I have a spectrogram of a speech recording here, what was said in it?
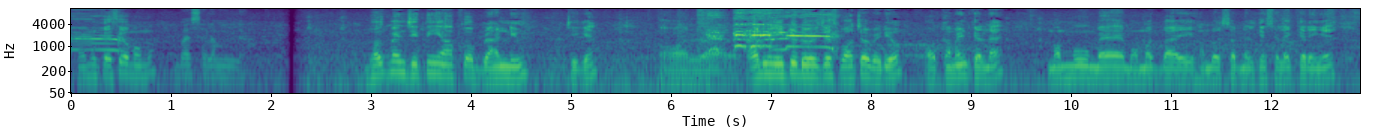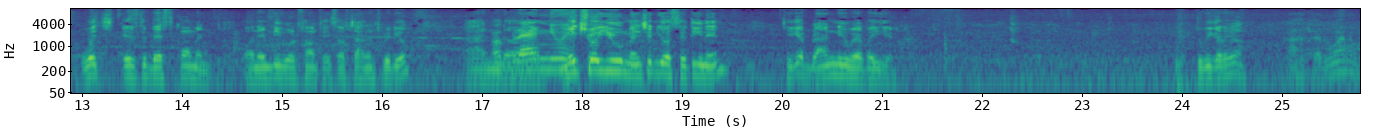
मामू कैसे हो मामू? बस अलहमदिल्ला भगमैन जीतनी है आपको ब्रांड न्यू ठीक है? और all you need to do is just watch a video और कमेंट करना है। मम्मू मैं मोहम्मद भाई हम लोग सब मिलके सेलेक्ट करेंगे which is the best comment on M D goat farm face off challenge video and make sure you mention your city name ठीक है? ब्रांड न्यू है भाई ये। तू भी करेगा? हाँ करूँगा ना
